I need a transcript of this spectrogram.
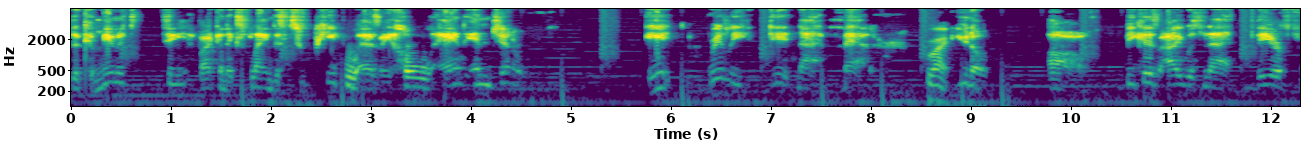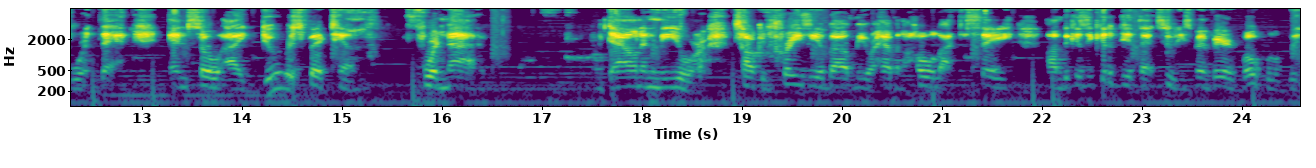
the community, if I can explain this to people as a whole and in general, it really did not matter Right. you know, uh, because I was not there for that. And so I do respect him for not downing me or talking crazy about me or having a whole lot to say um, because he could have did that too. He's been very vocal with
